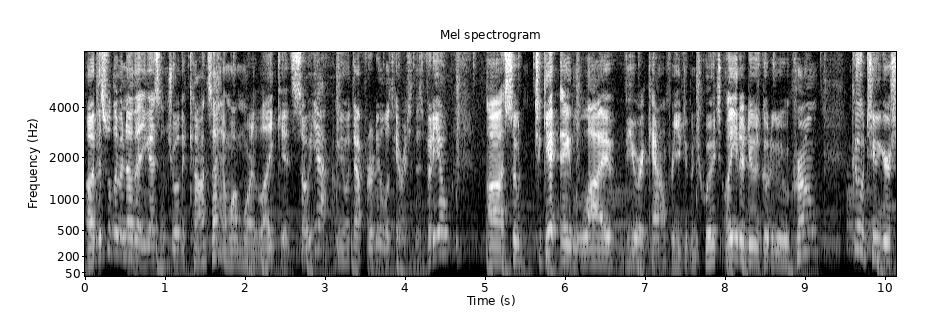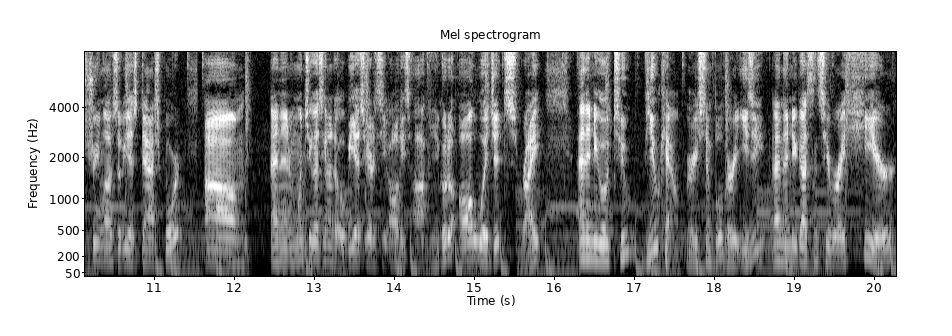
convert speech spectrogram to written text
Uh, this will let me know that you guys enjoy the content and want more like it. So yeah, I mean without further ado, let's get right into this video. Uh, so to get a live viewer account for YouTube and Twitch, all you gotta do is go to Google Chrome, go to your Streamlabs OBS dashboard. Um, and then once you guys get into OBS, you're to see all these options. You go to all widgets, right? And then you go to view count. Very simple, very easy. And then you guys can see right here,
